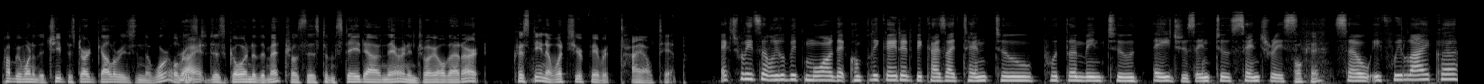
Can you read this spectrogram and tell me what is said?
Probably one of the cheapest art galleries in the world is to just go into the metro system, stay down there, and enjoy all that art. Christina, what's your favorite tile tip? Actually, it's a little bit more that complicated because I tend to put them into ages, into centuries. Okay. So if we like uh,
